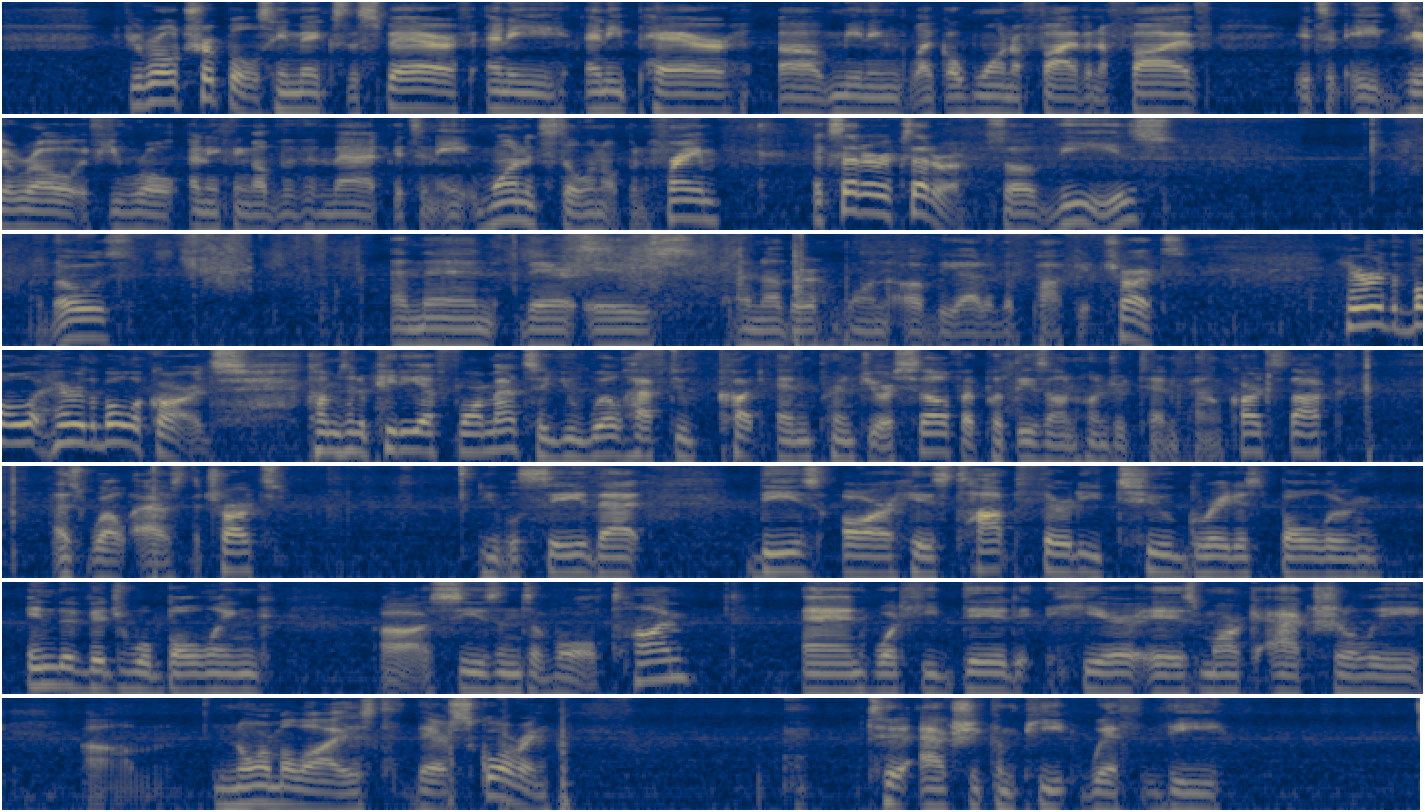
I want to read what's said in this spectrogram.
If you roll triples, he makes the spare. If any any pair, uh, meaning like a 1, a 5, and a 5, it's an 8 0. If you roll anything other than that, it's an 8 1. It's still an open frame, etc. etc. So these are those. And then there is another one of the out of the pocket charts. Here are the bowl. Here are the bowler cards. Comes in a PDF format, so you will have to cut and print yourself. I put these on 110 pound cardstock, as well as the charts. You will see that these are his top 32 greatest bowling individual bowling uh, seasons of all time. And what he did here is Mark actually um, normalized their scoring to actually compete with the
